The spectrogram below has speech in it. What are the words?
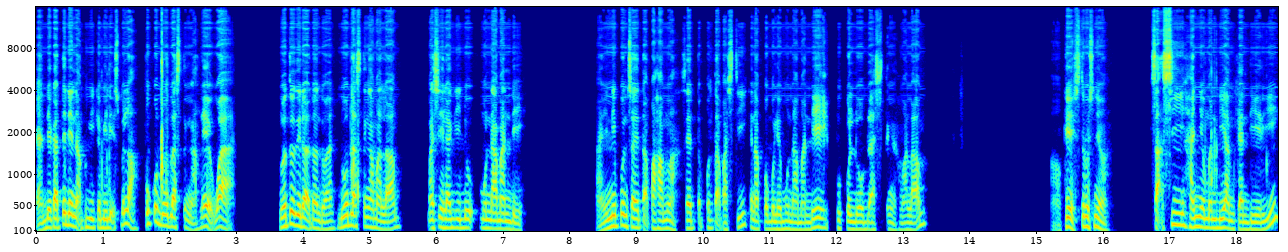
Eh, dia kata dia nak pergi ke bilik sebelah. Pukul 12.30 lewat. Betul tidak tuan-tuan? 12.30 malam masih lagi duduk munda mandi. Ha, ini pun saya tak faham lah. Saya pun tak pasti kenapa boleh munda mandi pukul 12.30 malam. Okey, seterusnya. Saksi hanya mendiamkan diri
